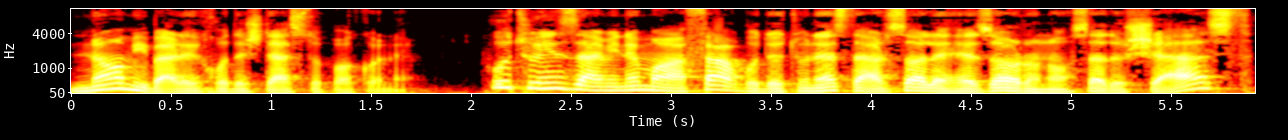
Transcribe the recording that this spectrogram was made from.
نامی برای خودش دست و پا کنه. او تو این زمینه موفق بود و تونست در سال 1960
